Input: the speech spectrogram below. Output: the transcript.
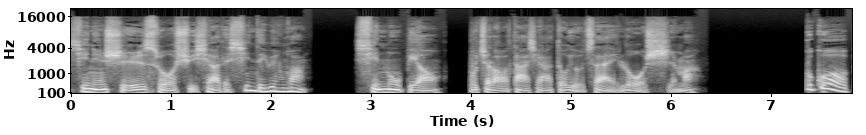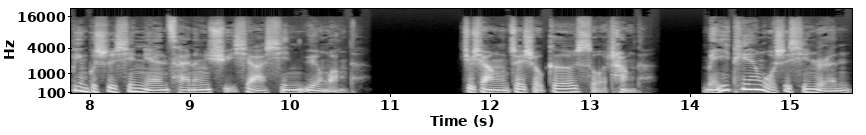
新年时所许下的新的愿望、新目标，不知道大家都有在落实吗？不过，并不是新年才能许下新愿望的。就像这首歌所唱的：“每一天我是新人，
